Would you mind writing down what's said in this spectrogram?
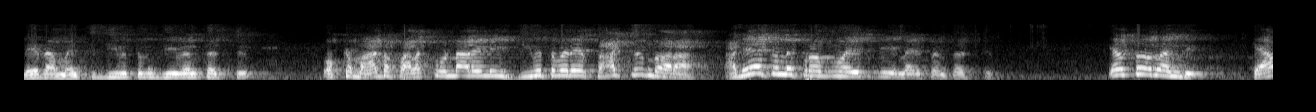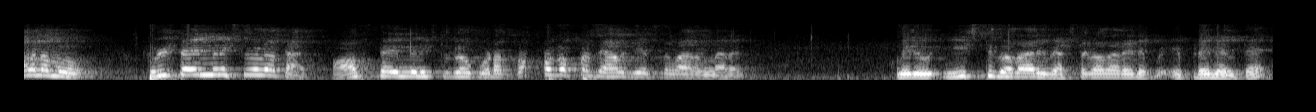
లేదా మంచి జీవితం జీవించవచ్చు. ఒక్క మాట పలకుండానే నీ జీవితం అనే సాక్ష్యం ద్వారా అనేకుల్ని ప్రభు వైపుకి నడిపించవచ్చు. ఎంతోమంది కేవలము ఫుల్ టైం మినిస్టర్లో కాదు హాఫ్ టైం మినిస్టర్లో కూడా గొప్ప గొప్ప సేవ చేసిన వారు ఉన్నారు. మీరు ఈస్ట్ గోదావరి వెస్ట్ గోదావరి ఎప్పుడైనా వెళ్తే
